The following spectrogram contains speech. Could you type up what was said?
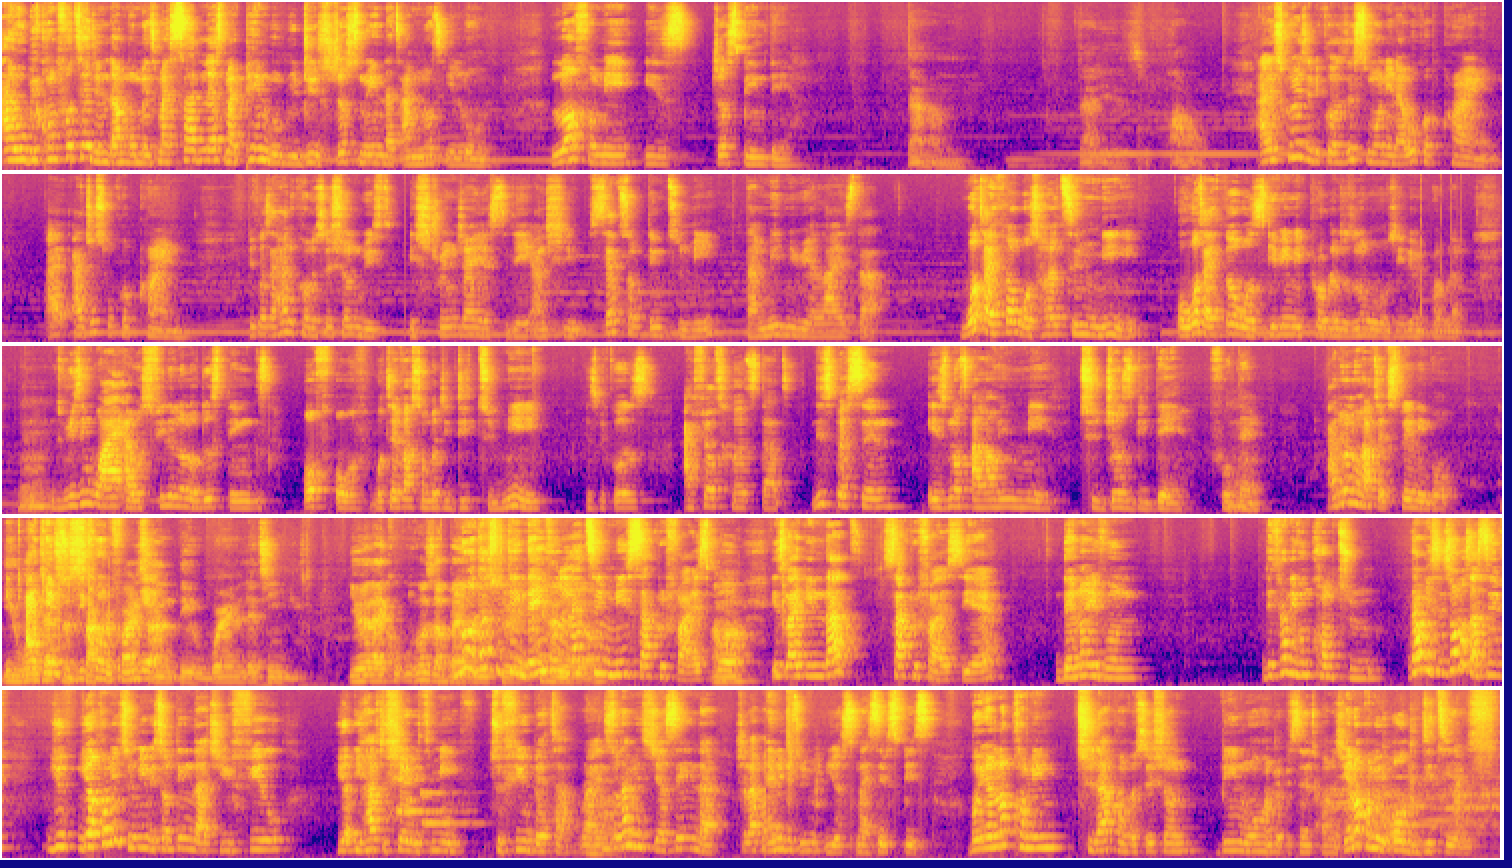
I will be comforted in that moment. My sadness, my pain will reduce just knowing that I'm not alone. Love for me is just being there. Damn. That is wow. And it's crazy because this morning I woke up crying. I, I just woke up crying because I had a conversation with a stranger yesterday and she said something to me that made me realize that what I thought was hurting me or what I thought was giving me problems was not what was giving me problem. Hmm. The reason why I was feeling all of those things off of whatever somebody did to me is because I felt hurt that this person is not allowing me to just be there for hmm. them. I don't know how to explain it, but You wanted to, decom- sacrifice yeah. and they weren't letting you. you were like, what's that? no, Bible that's the thing. They Cain even letting me sacrifice, but Uh-huh. it's like in that sacrifice, yeah, they're not even. They can't even come to. That means it's almost as if you you're coming to me with something that you feel you you have to share with me to feel better, right? Mm-hmm. So that means you're saying that Shalaka, I need you to be your, my safe space, but you're not coming to that conversation being one hundred percent honest. You're not coming with all the details.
